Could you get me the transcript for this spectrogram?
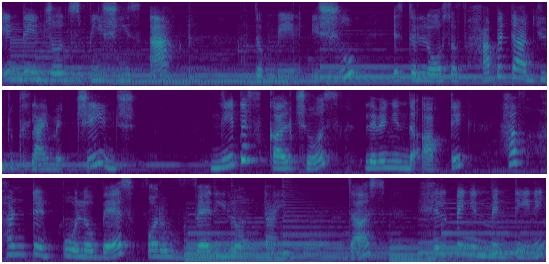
Endangered Species Act. The main issue is the loss of habitat due to climate change. Native cultures living in the Arctic have hunted polar bears for a very long time, thus helping in maintaining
